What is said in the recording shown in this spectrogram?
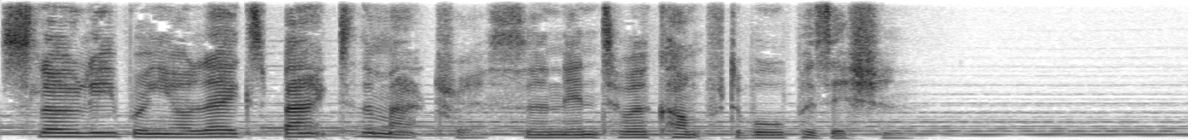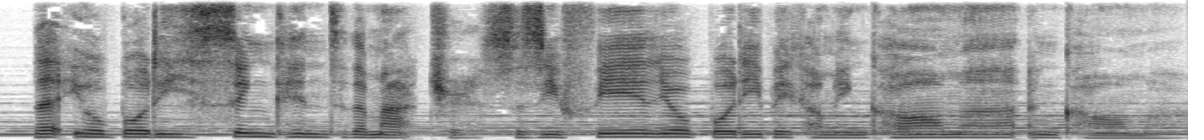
Slowly bring your legs back to the mattress and into a comfortable position. Let your body sink into the mattress as you feel your body becoming calmer and calmer.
